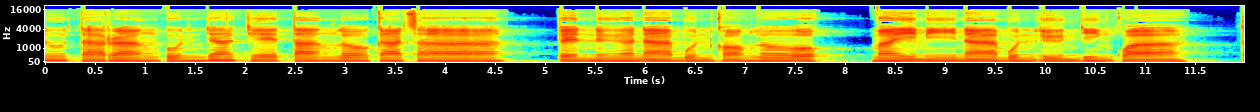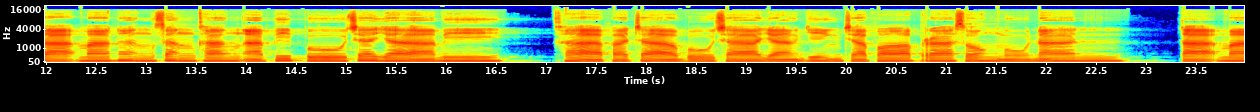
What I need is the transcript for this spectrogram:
นุตารังปุญญาเขตังโลกาสาเป็นเนื้อนาบุญของโลก ไม่มีนาบุญอื่นยิ่งกว่า ตะมานั่งสังคังอภิปูชยามี ข้าพระเจ้าบูชาอย่างยิ่งเฉพาะพระสงฆ์หมู่นั้น ตะมา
